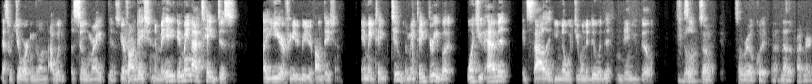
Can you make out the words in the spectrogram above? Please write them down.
That's what you're working on, I would mm-hmm. assume, right? Yes, your sir. foundation. It may it may not take just a year for you to build your foundation. It may take two, it may take three, but once you have it, it's solid. You know what you want to do with it, and then you build. So So, so real quick, uh, another primary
